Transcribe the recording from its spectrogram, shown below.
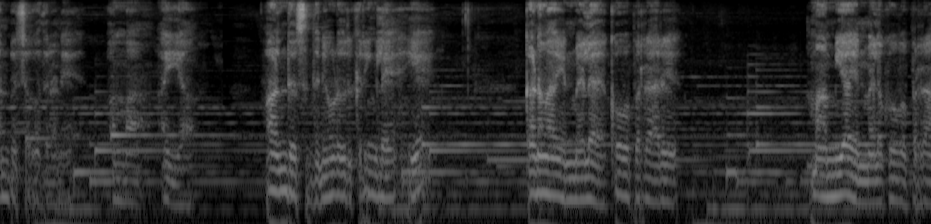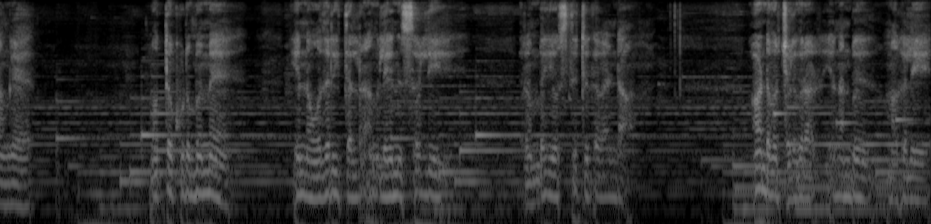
அன்பு சகோதரனே அம்மா ஐயா ஆழ்ந்த சிந்தனையோடு இருக்கிறீங்களே? ஏன் கணவன் என் மேலே கோவப்படுறாரு மாமியா என் மேலே கோவப்படுறாங்க மொத்த குடும்பமே என்னை உதறி தள்ளுறாங்களேன்னு சொல்லி ரொம்ப யோசித்துட்டு இருக்க வேண்டாம். ஆண்டவர் சொல்கிறார் என் அன்பு மகளே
